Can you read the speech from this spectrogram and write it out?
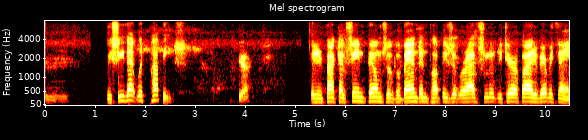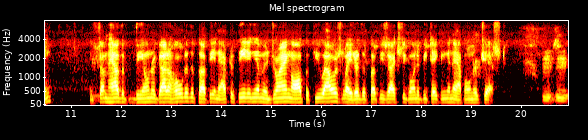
Hmm, we see that with puppies. Yeah. But in fact, I've seen films of abandoned puppies that were absolutely terrified of everything. And somehow the, the owner got a hold of the puppy, and after feeding him and drying off, a few hours later, the puppy's actually going to be taking a nap on her chest. hmm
